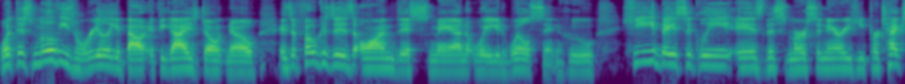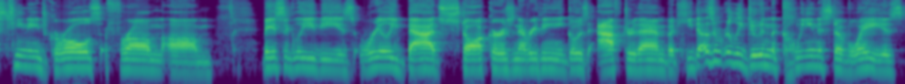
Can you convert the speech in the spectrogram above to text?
What this movie's really about, if you guys don't know, is it focuses on this man, Wade Wilson, who he basically is this mercenary. He protects teenage girls from, um, basically these really bad stalkers and everything. He goes after them, but he doesn't really do it in the cleanest of ways.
